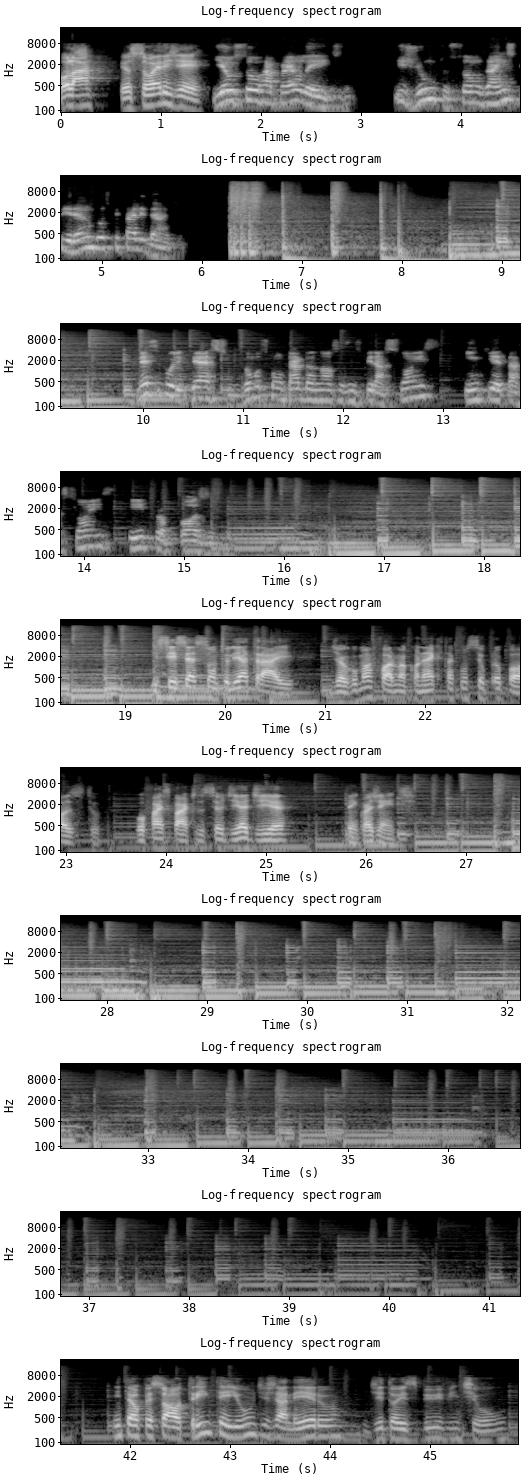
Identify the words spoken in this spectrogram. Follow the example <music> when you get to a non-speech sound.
Olá, eu sou o LG. E eu sou o Rafael Leite. E juntos somos a Inspirando Hospitalidade. Nesse podcast, vamos contar das nossas inspirações, inquietações e propósitos. E se esse assunto lhe atrai, de alguma forma conecta com seu propósito ou faz parte do seu dia a dia, vem com a gente. Então, pessoal, 31 de janeiro de 2021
